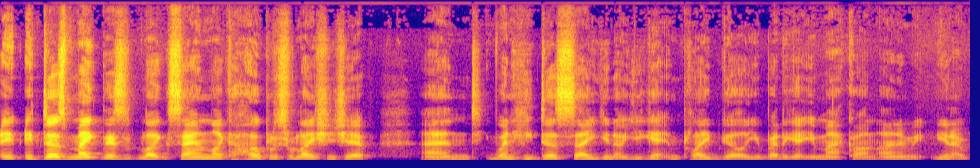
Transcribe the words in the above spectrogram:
it, it does make this like sound like a hopeless relationship. And when he does say, you know, you're getting played, girl, you better get your Mac on. I mean, you know,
